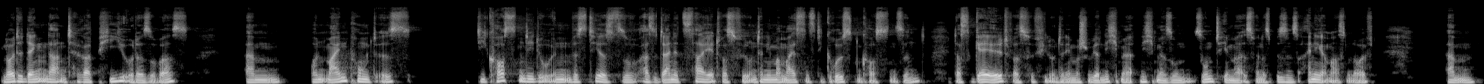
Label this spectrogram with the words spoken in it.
Leute denken da an Therapie oder sowas. Ähm, und mein Punkt ist, die Kosten, die du investierst, so, also deine Zeit, was für Unternehmer meistens die größten Kosten sind, das Geld, was für viele Unternehmer schon wieder nicht mehr, nicht mehr so, so ein Thema ist, wenn das Business einigermaßen läuft, ähm,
